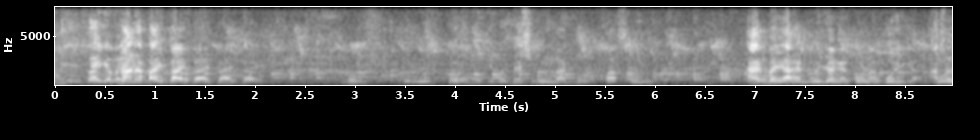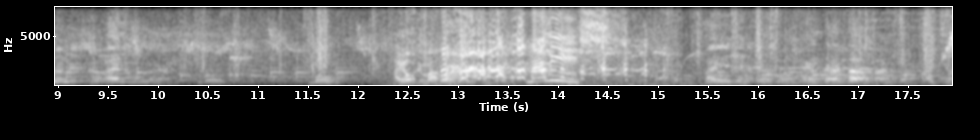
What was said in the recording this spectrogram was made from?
আমি জায়গা না না ভাই ভাই ভাই ভাই ভাই। বউ তুমি অনুমতি তো বেশি করে লাগবে না পাঁচ মিনিট। আহেন ভাই আহেন ওই জায়গায় কোনো বইগা কোনো নেই হ্যাঁ। ভাই আমার লাগায় বউ। বউ। মালিশ। ভাই এই যে এনে বল এন্দা, এন্দা। আচ্ছা।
